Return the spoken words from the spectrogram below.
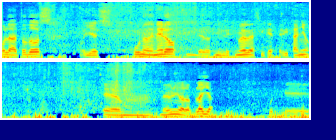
Hola a todos, hoy es 1 de enero de 2019, así que feliz año. Em, me he venido a la playa porque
